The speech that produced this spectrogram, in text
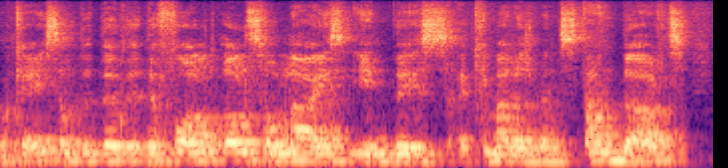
Okay, so the, the, the fault also lies in these uh, key management standards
